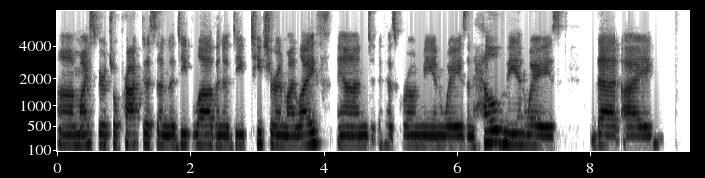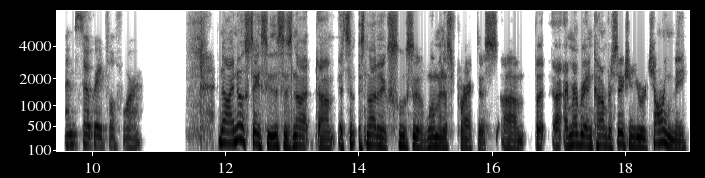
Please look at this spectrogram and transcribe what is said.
um, my spiritual practice and a deep love and a deep teacher in my life. And it has grown me in ways and held me in ways that I am so grateful for. Now I know, Stacy, this is not um, it's it's not an exclusive womanist practice. Um, but I remember in conversation you were telling me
